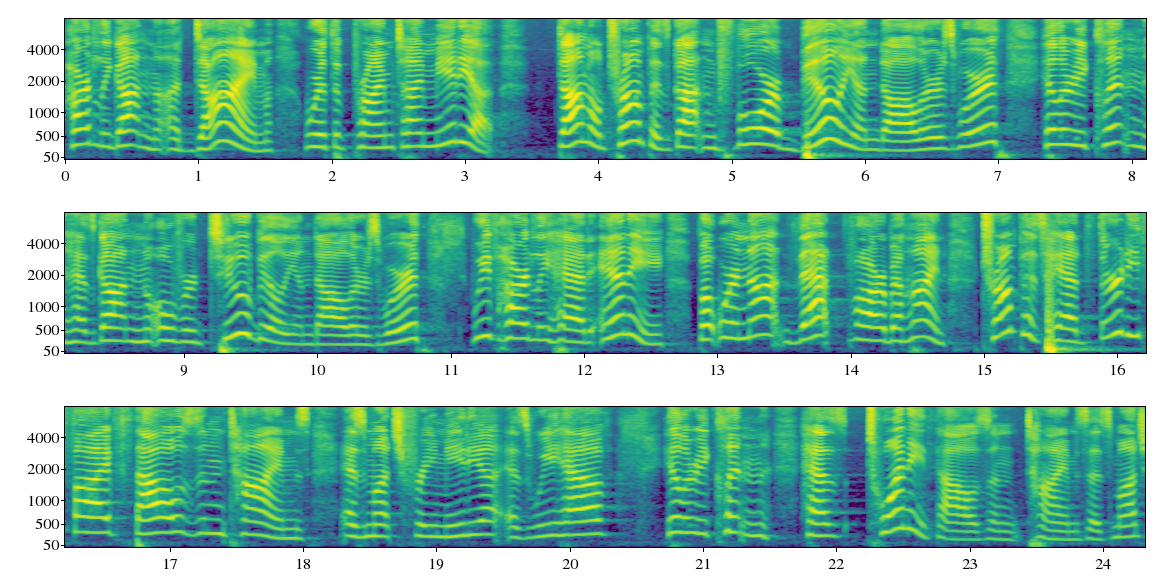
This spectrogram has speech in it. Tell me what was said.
hardly gotten a dime worth of primetime media. Donald Trump has gotten $4 billion worth. Hillary Clinton has gotten over $2 billion worth. We've hardly had any, but we're not that far behind. Trump has had 35,000 times as much free media as we have. Hillary Clinton has 20,000 times as much,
